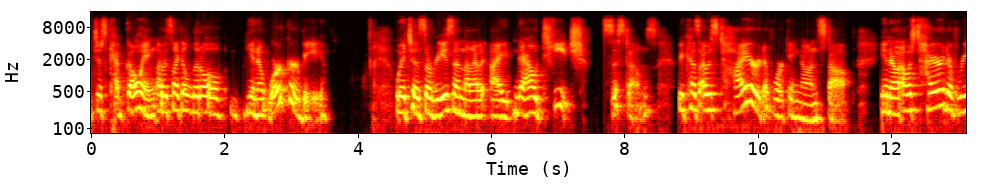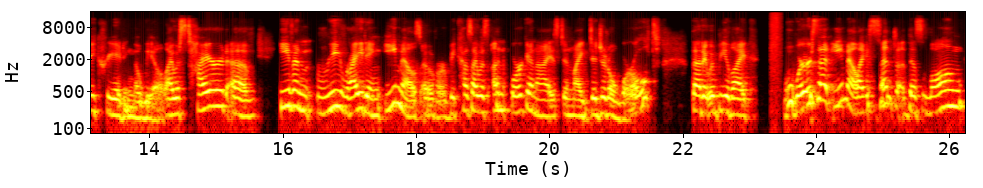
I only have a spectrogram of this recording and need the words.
just kept going. I was like a little, you know, worker bee, which is the reason that I, I now teach systems because I was tired of working nonstop. You know, I was tired of recreating the wheel. I was tired of even rewriting emails over because I was unorganized in my digital world that it would be like, well, where's that email? I sent this long,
